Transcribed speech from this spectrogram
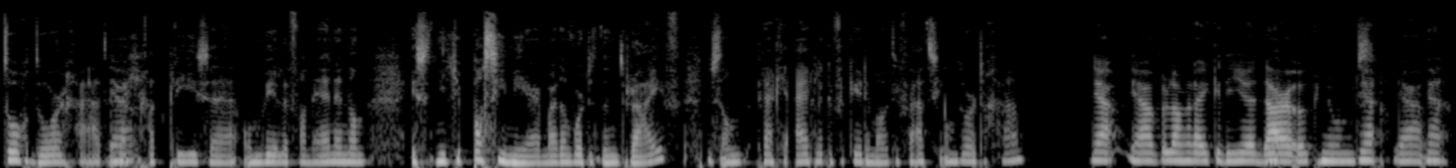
toch doorgaat en Ja. dat je gaat pleasen omwille van hen. En dan is het niet je passie meer, maar dan wordt het een drive. Dus dan krijg je eigenlijk een verkeerde motivatie om door te gaan. Ja, ja, belangrijke die je daar ook noemt. Ja. ja. Ja.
